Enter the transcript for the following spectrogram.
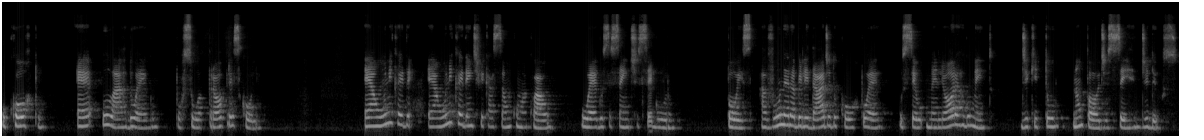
O corpo é o lar do ego por sua própria escolha. É a única, é a única identificação com a qual o ego se sente seguro, pois a vulnerabilidade do corpo é o seu melhor argumento de que tu não podes ser de Deus.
